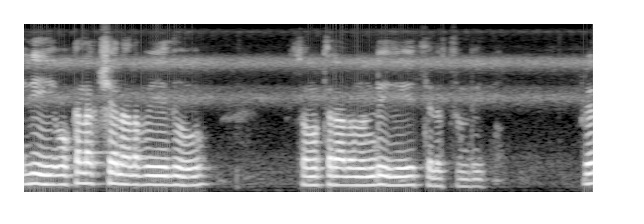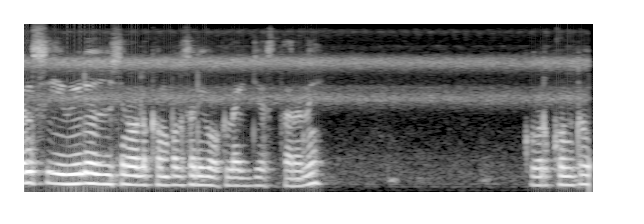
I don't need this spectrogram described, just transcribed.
ఇది ఒక లక్ష నలభై ఐదు సంవత్సరాల నుండి తెలుస్తుంది. ఫ్రెండ్స్ ఈ వీడియో చూసిన వాళ్ళు కంపల్సరీగా ఒక లైక్ చేస్తారని కోరుకుంటూ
